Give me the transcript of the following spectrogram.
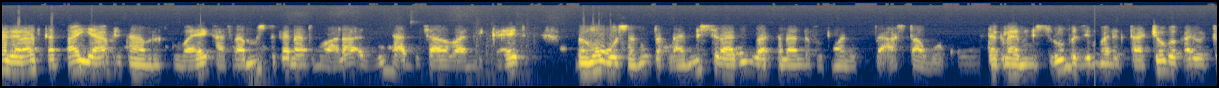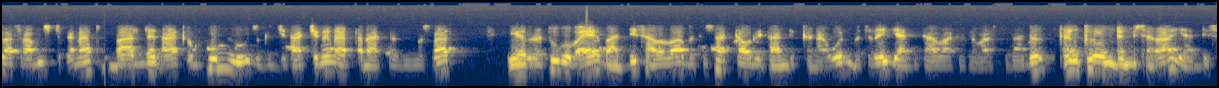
ሀገራት ቀጣይ የአፍሪካ ህብረት ጉባኤ ከአስራ አምስት ቀናት በኋላ እዚህ አዲስ አበባ እንዲካሄድ በመወሰኑ ጠቅላይ ሚኒስትር አብይ ባስተላለፉት መልእክት አስታወቁ። ጠቅላይ ሚኒስትሩ በዚህ መልእክታቸው በቀሪዎቹ አስራ አምስት ቀናት ባለን አቅም ሁሉ ዝግጅታችንን አጠናክረን መስራት የህብረቱ ጉባኤ በአዲስ አበባ በተሳካ ሁኔታ እንዲከናወን በተለይ የአዲስ አበባ ከተማ አስተዳደር ጠንክሮ እንደሚሰራ የአዲስ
